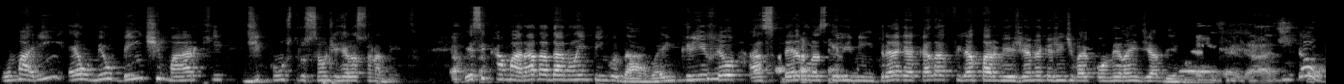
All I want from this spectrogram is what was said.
O Marim é o meu benchmark de construção de relacionamento. Esse camarada dá nó em pingo d'água. É incrível as pérolas que ele me entrega a cada filha parmejana que a gente vai comer lá em Diadema. É verdade. Então,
